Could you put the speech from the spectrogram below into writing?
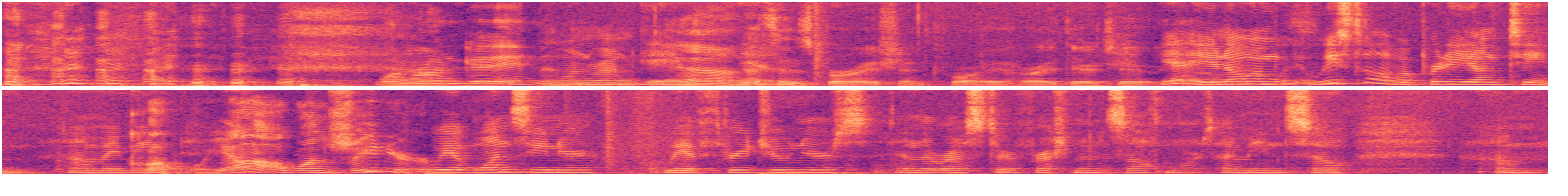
One run game. And, One run game. Yeah. That's inspiration for you right there too. Yeah, you know, and we, we still have a pretty young team. Um, I mean, Oh, yeah, one senior. we have one senior, we have three juniors, and the rest are freshmen and sophomores. I mean, so, um,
